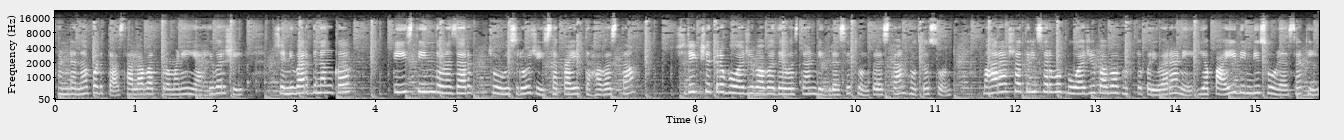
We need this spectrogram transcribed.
खंड न पडता सालाबादप्रमाणे याही वर्षी शनिवार दिनांक तीस तीन दोन हजार चोवीस रोजी सकाळी दहा वाजता श्री क्षेत्र बुवाजी बाबा देवस्थान डिग्रस येथून प्रस्थान होत असून महाराष्ट्रातील सर्व बुवाजी बाबा भक्त परिवाराने या पायी दिंडी सोहळ्यासाठी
